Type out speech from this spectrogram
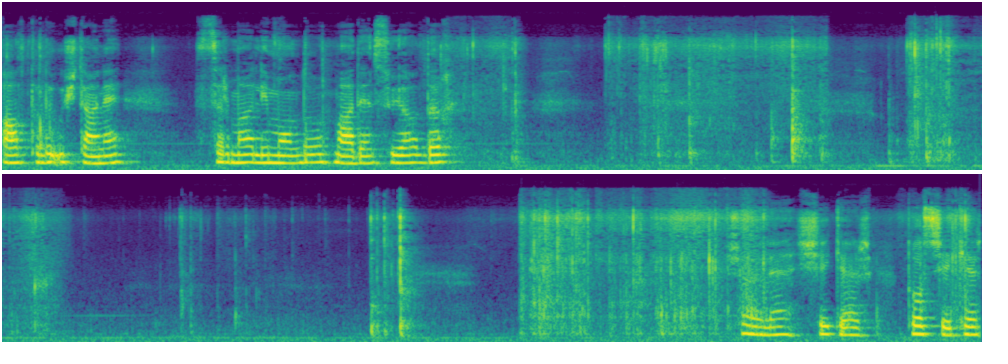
altılı üç tane sırma limonlu maden suyu aldık. Şöyle şeker, toz şeker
